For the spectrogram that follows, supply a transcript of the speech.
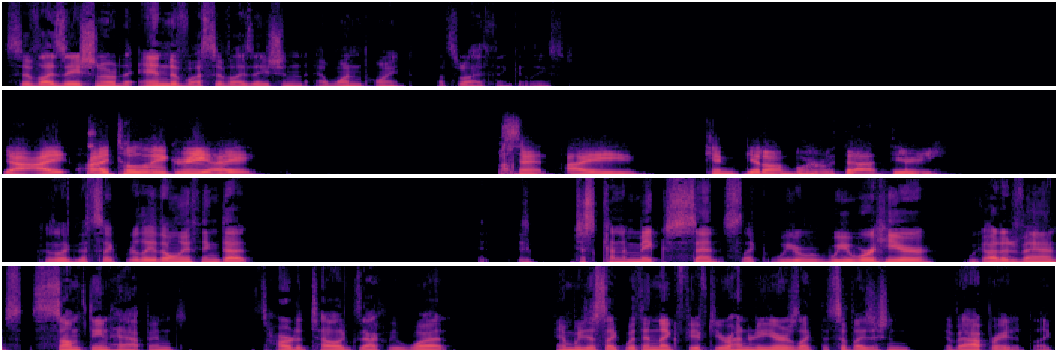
civilization or the end of a civilization at one point. That's what I think, at least. Yeah, I I totally agree. I percent I can get on board with that theory. because like that's like really the only thing that it, it just kind of makes sense. Like we were we were here, we got advanced, something happened. It's hard to tell exactly what, and we just like within like fifty or hundred years, like the civilization evaporated. Like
